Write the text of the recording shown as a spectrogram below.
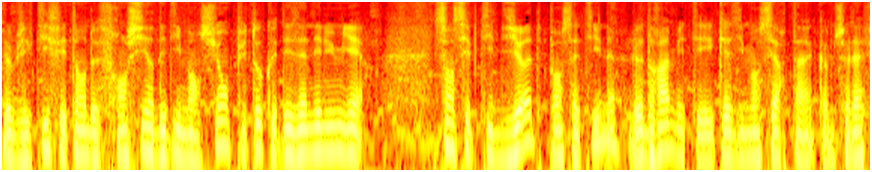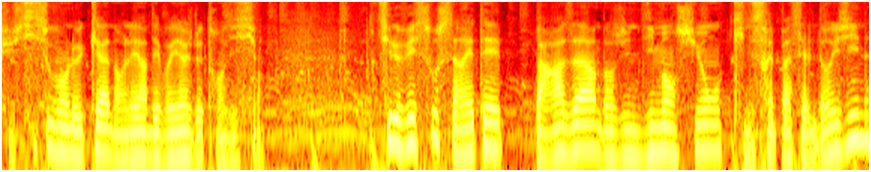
L'objectif étant de franchir des dimensions plutôt que des années-lumière. Sans ces petites diodes, pensa-t-il, le drame était quasiment certain, comme cela fut si souvent le cas dans l'ère des voyages de transition. Si le vaisseau s'arrêtait par hasard dans une dimension qui ne serait pas celle d'origine,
